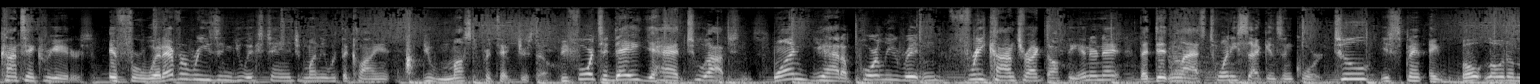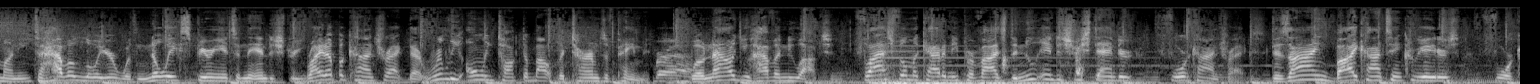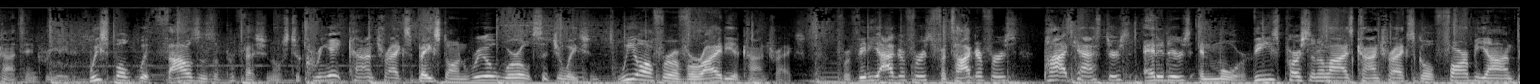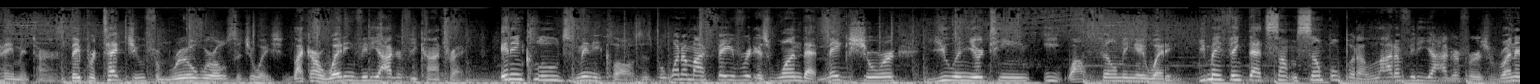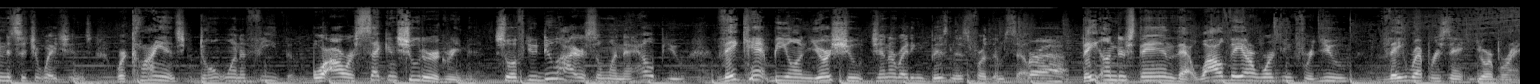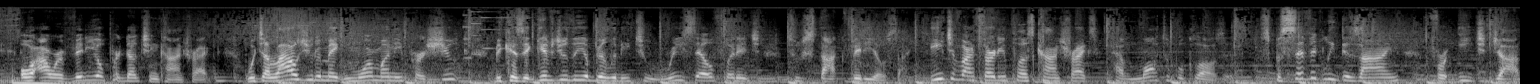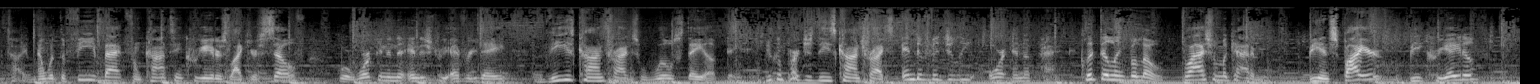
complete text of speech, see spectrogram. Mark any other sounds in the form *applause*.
Content creators, if for whatever reason you exchange money with the client, you must protect yourself. Before today, you had two options. One, you had a poorly written, free contract off the internet that didn't last 20 seconds in court. Two, you spent a boatload of money to have a lawyer with no experience in the industry write up a contract that really only talked about the terms of payment. Bruh. Well, now you have a new option. Flash Film Academy provides the new industry standard for contracts, designed by content creators for content creators. We spoke with thousands of professionals to create contracts based on real world situations. We offer a variety of contracts for videographers, photographers, podcasters, editors, and more. These personalized contracts go far beyond payment terms. They protect you from real world situations, like our wedding videography contract. It includes many clauses, but one of my favorite is one that makes sure you and your team eat while filming a wedding. You may think that's something simple, but a lot of videographers run into situations where clients don't want to feed them. Or our second shooter agreement. So if you do hire someone to help you, they can't be on your shoot generating business for themselves. Bruh. They understand that while they are working for you, they represent your brand. Or our video production contract, which allows you to make more money per shoot because it gives you the ability to resell footage to stock video sites. Each of our 30 plus contracts have multiple clauses specifically designed for each job type. And with the feedback from content creators like yourself, who are working in the industry every day, these contracts will stay updated. You can purchase these contracts individually or in a pack. Click the link below. Flash Film Academy. Be inspired, be creative,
